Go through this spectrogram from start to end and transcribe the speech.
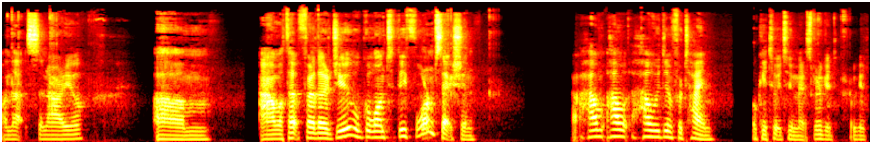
on that scenario. Um, and without further ado, we'll go on to the forum section. How how how are we doing for time? Okay, 22 minutes. We're good. We're good.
